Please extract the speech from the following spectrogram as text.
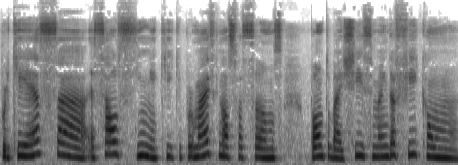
Porque essa, essa alcinha aqui, que por mais que nós façamos ponto baixíssimo, ainda fica um,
